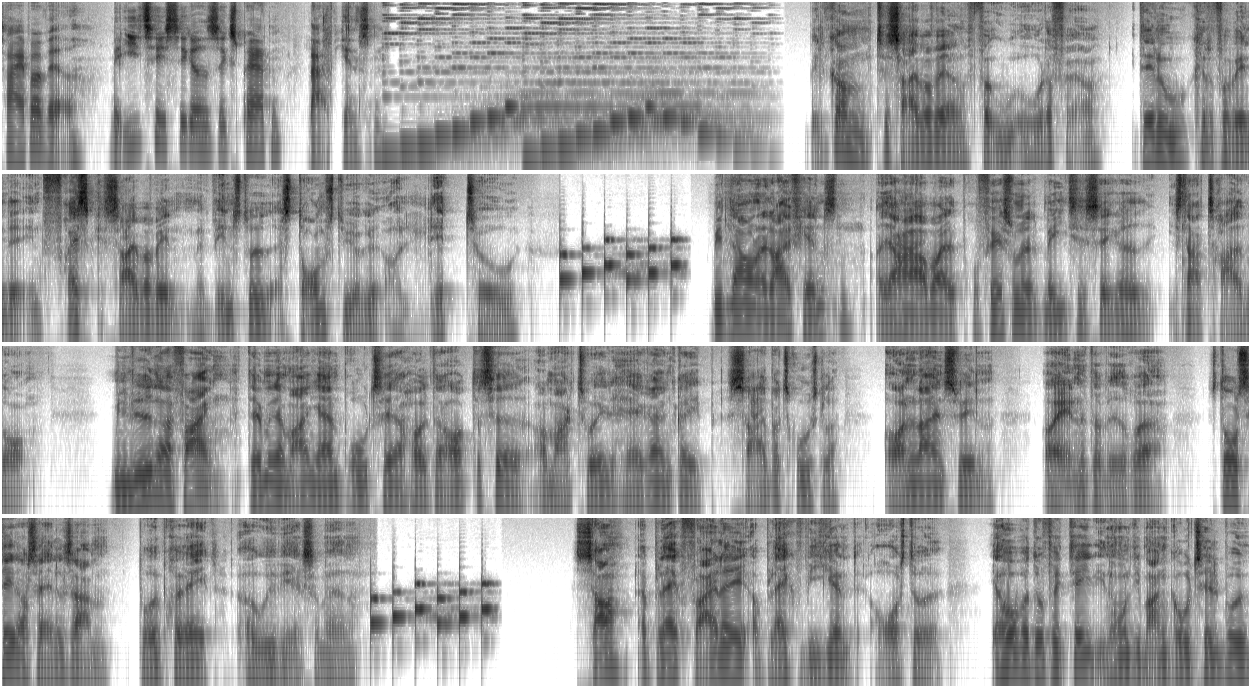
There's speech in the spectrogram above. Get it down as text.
Cyberværet med IT-sikkerhedseksperten Leif Jensen. Velkommen til Cyberværet for uge 48. I denne uge kan du forvente en frisk cybervind med vindstød af stormstyrke og let tåge. Mit navn er Leif Jensen, og jeg har arbejdet professionelt med IT-sikkerhed i snart 30 år. Min viden og erfaring, dem vil jeg meget gerne bruge til at holde dig opdateret om aktuelle hackerangreb, cybertrusler, online-svindel og andet, der vedrører stort set os alle sammen, både privat og ude i virksomhederne. Så er Black Friday og Black Weekend overstået. Jeg håber, du fik del i nogle af de mange gode tilbud.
